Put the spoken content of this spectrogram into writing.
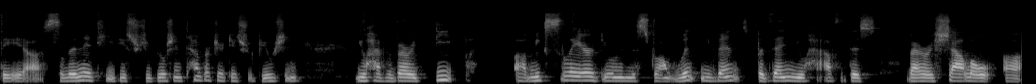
the uh, salinity distribution, temperature distribution. You have a very deep uh, mixed layer during the strong wind event, but then you have this very shallow uh,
